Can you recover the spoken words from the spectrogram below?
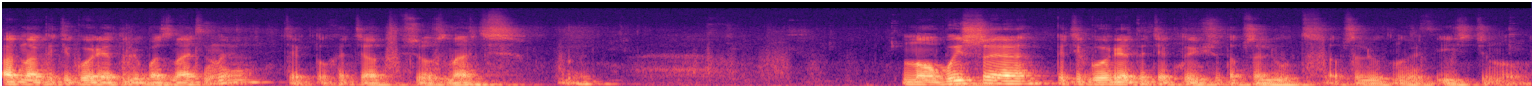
одна категория это любознательные, те, кто хотят все знать. Но высшая категория это те, кто ищет абсолют, абсолютную истину,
